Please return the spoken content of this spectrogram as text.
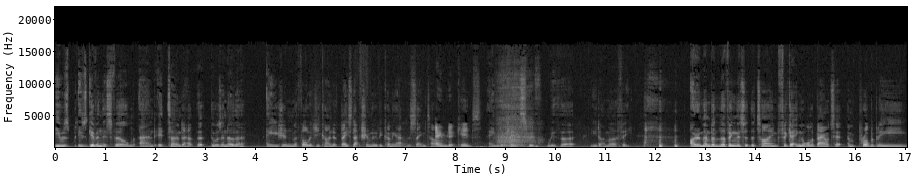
He was he was given this film, and it turned out that there was another Asian mythology kind of based action movie coming out at the same time, Aimed at kids. aimed at kids with with uh, Eddie Murphy. I remember loving this at the time, forgetting all about it, and probably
